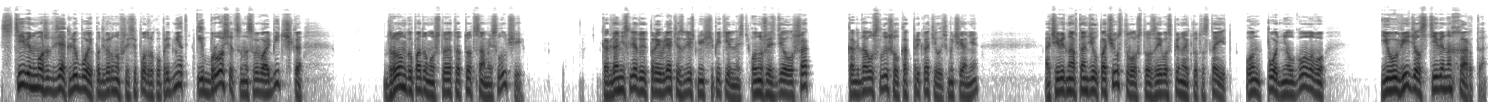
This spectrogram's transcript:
Стивен может взять любой подвернувшийся под руку предмет и броситься на своего обидчика — Дронгу подумал, что это тот самый случай, когда не следует проявлять излишнюю щепетильность. Он уже сделал шаг, когда услышал, как прекратилось мычание. Очевидно, Автандил почувствовал, что за его спиной кто-то стоит. Он поднял голову и увидел Стивена Харта.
